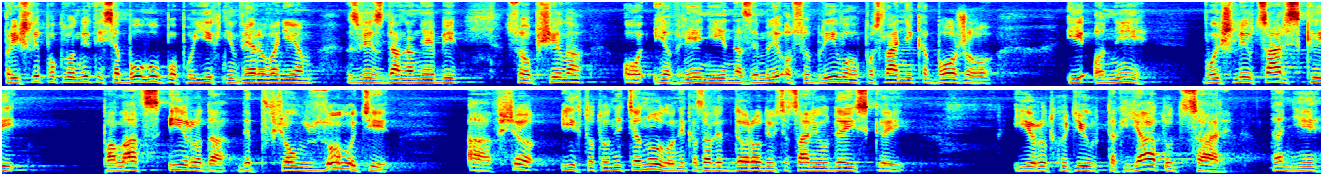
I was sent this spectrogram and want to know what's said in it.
прийшли поклонитися Богу, бо по їхнім віруванням звізда на небі сообщила о явленні на землі особливого посланника Божого. І вони войшли в царський палац Ірода, де все в золоті, а все їх то не тянуло. Вони казали, де родився цар Іудейський. Ірод хотів, так я тут цар. Та ні.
